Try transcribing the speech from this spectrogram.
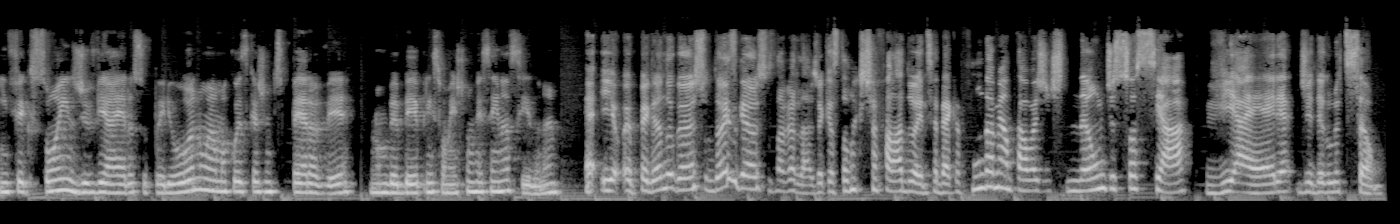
Infecções de via aérea superior não é uma coisa que a gente espera ver num bebê, principalmente num recém-nascido, né? É, e eu, eu, pegando o gancho, dois ganchos, na verdade. A questão que eu tinha falado antes, Rebeca, é fundamental a gente não dissociar via aérea de deglutição.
